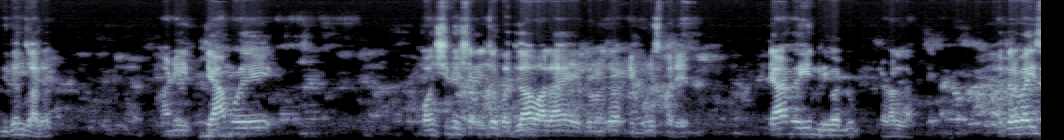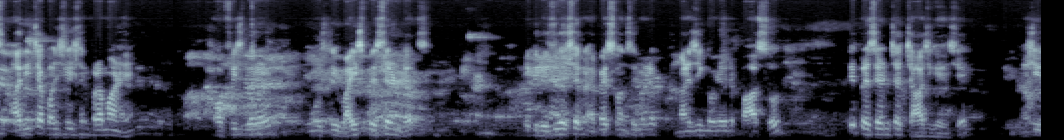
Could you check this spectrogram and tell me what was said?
निधन झालं. आणि त्यामुळे कॉन्स्टिट्युशनल जो बदलाव आला आहे दोन हजार एकोणीसमध्ये त्यावेळी ही निवडणूक लढायला लागते. अदरवाईज आधीच्या कॉन्स्टिट्युशनप्रमाणे ऑफिस बेरर मोस्टली व्हाईस प्रेसिडेंटच एक रेझोल्युशन अपेक्स कॉन्सिलमध्ये मॅनेजिंग कमिटीकडे पास होत ते प्रेसिडेंटचा चार्ज घ्यायचे. अशी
